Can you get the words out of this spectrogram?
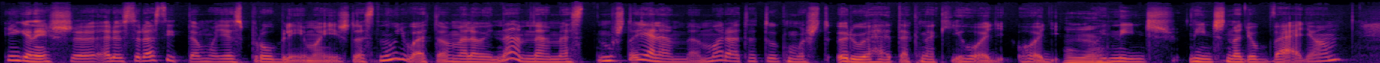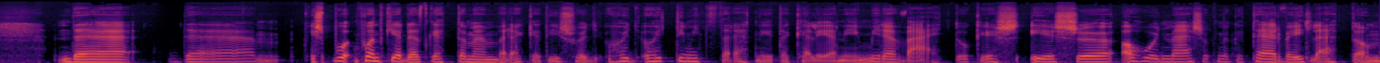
Igen, és először azt hittem, hogy ez probléma is, de aztán úgy voltam vele, hogy nem, nem, ezt most a jelenben maradhatok, most örülhetek neki, hogy, hogy, hogy nincs, nincs nagyobb vágyam, de de, és pont kérdezgettem embereket is, hogy, hogy, hogy ti mit szeretnétek elérni, mire vágytok, és, és uh, ahogy másoknak a terveit láttam,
